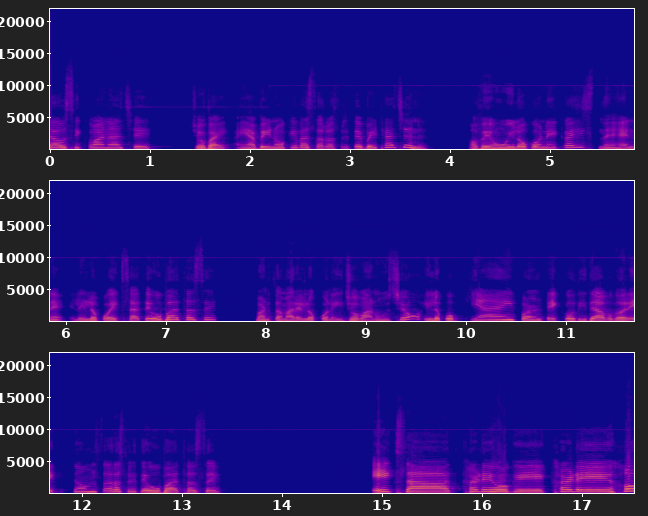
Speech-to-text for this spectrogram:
દાવ શીખવાના છે જો ભાઈ અહીંયા બેનો કેવા સરસ રીતે બેઠા છે ને હવે હું એ લોકોને કહીશ ને હે ને એટલે એ લોકો એકસાથે ઊભા થશે પણ તમારે લોકોને એ જોવાનું છે એ લોકો ક્યાંય પણ ટેકો દીધા વગર એકદમ સરસ રીતે ઊભા થશે એક સાથ ખડે હોગે ખડે હો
